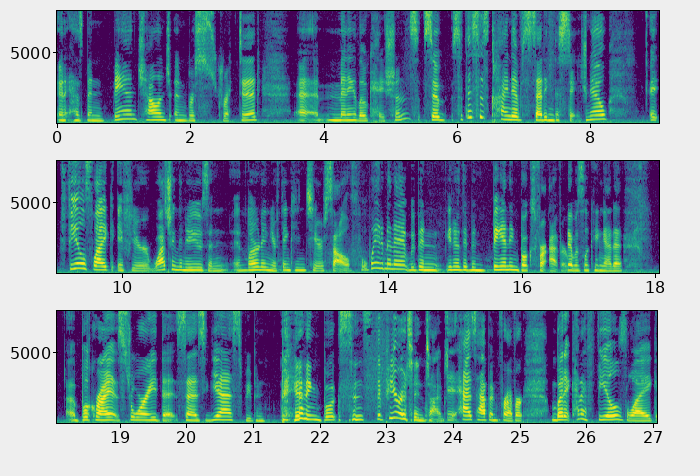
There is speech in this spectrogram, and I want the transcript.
And it has been banned, challenged, and restricted at many locations. So, so this is kind of setting the stage. You know, it feels like if you're watching the news and, and learning, you're thinking to yourself, well, wait a minute, we've been, you know, they've been banning books forever. I was looking at a, a book riot story that says, yes, we've been banning books since the Puritan times. It has happened forever, but it kind of feels like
